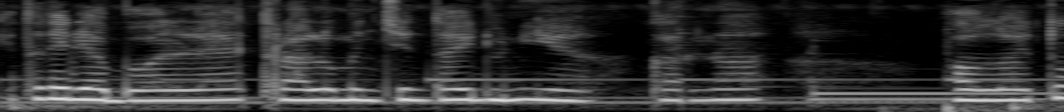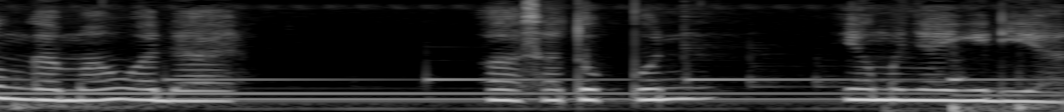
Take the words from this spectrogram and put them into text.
Kita tidak boleh terlalu mencintai dunia karena Allah itu nggak mau ada uh, satupun yang menyayangi dia.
